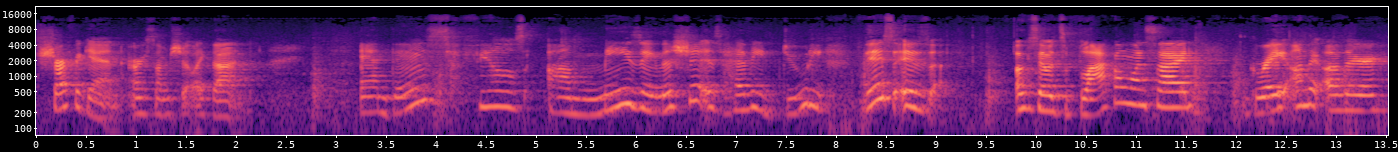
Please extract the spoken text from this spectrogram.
Sharpigan or some shit like that. And this feels amazing. This shit is heavy duty. This is, okay, so it's black on one side, gray on the other.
